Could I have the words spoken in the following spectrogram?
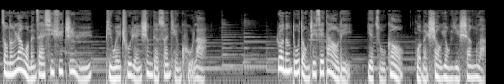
总能让我们在唏嘘之余，品味出人生的酸甜苦辣。若能读懂这些道理，也足够我们受用一生了。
